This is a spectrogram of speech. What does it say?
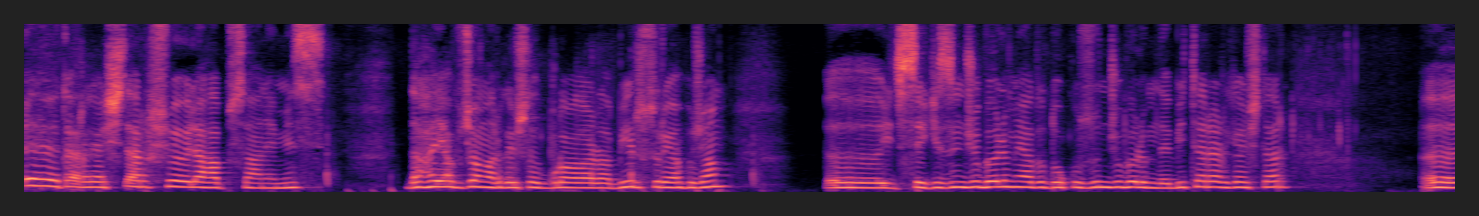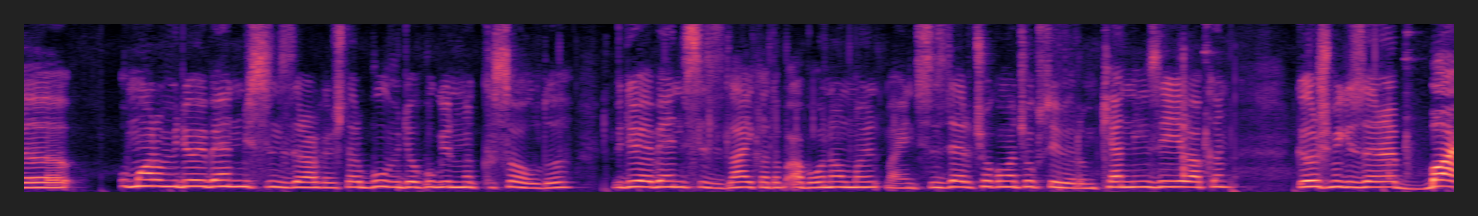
Evet arkadaşlar şöyle hapishanemiz. Daha yapacağım arkadaşlar buralarda bir sürü yapacağım. Ee, 8. bölüm ya da 9. bölümde biter arkadaşlar. Ee, umarım videoyu beğenmişsinizdir arkadaşlar. Bu video bugünlük kısa oldu. Videoya beğendiyseniz like atıp abone olmayı unutmayın. Sizleri çok ama çok seviyorum. Kendinize iyi bakın. Görüşmek üzere. Bye.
